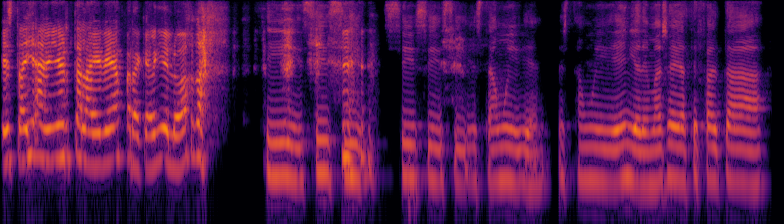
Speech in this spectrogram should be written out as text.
está ya abierta la idea para que alguien lo haga. Sí, sí, sí, sí, sí, sí, está muy bien, está muy bien y además hace falta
